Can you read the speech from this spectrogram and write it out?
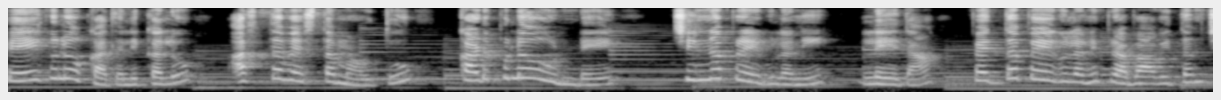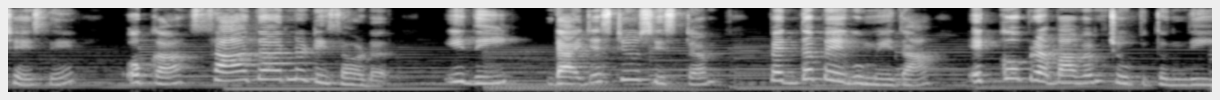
పేగులో కదలికలు అస్తవ్యస్తమవుతూ కడుపులో ఉండే చిన్న ప్రేగులని లేదా పెద్ద పేగులని ప్రభావితం చేసే ఒక సాధారణ డిసార్డర్. ఇది డైజెస్టివ్ సిస్టమ్ పెద్ద పేగు మీద ఎక్కువ ప్రభావం చూపుతుంది.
